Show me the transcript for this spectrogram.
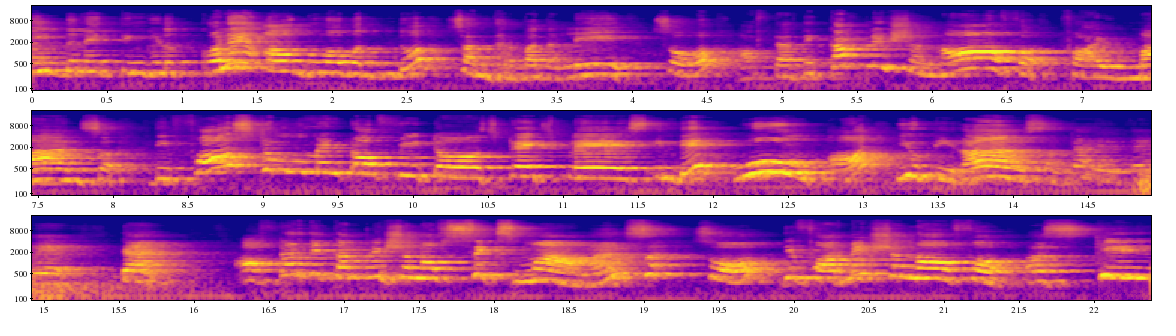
ಐದನೇ ತಿಂಗಳು ಕೊನೆ ಆಗುವ ಒಂದು ಸಂದರ್ಭದಲ್ಲಿ. So after the completion of five months the first movement of fetus takes place in the womb or uterus ಅಂತ ಹೇಳ್ತೇವೆ. Then after the completion of six months so the formation of uh, skin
